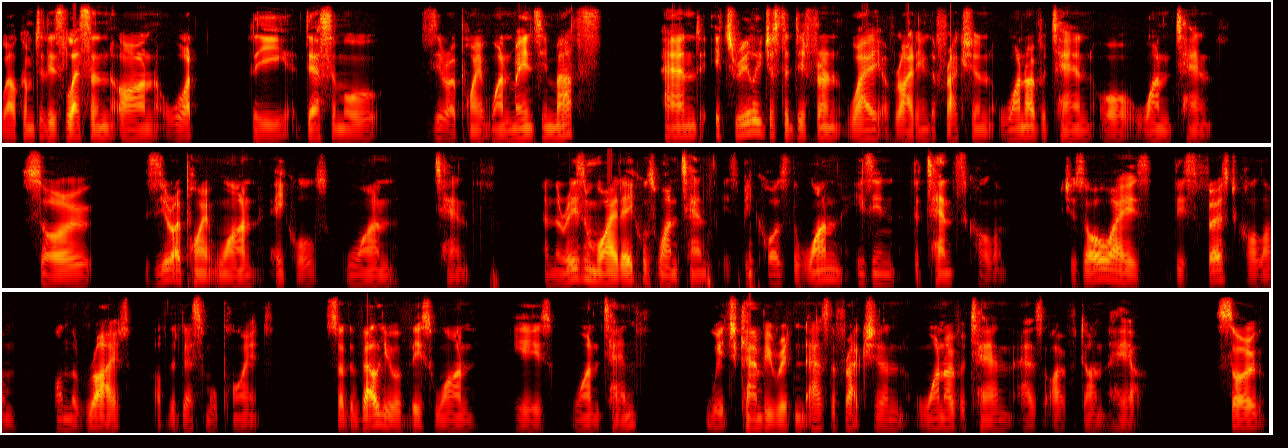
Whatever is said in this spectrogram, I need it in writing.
Welcome to this lesson on what the decimal 0.1 means in maths. And it's really just a different way of writing the fraction 1 over 10 or 1 tenth. So 0.1 equals 1 tenth. And the reason why it equals 1 tenth is because the 1 is in the tenths column, which is always this first column on the right of the decimal point. So the value of this one is 1 tenth, which can be written as the fraction 1 over 10 as I've done here. So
